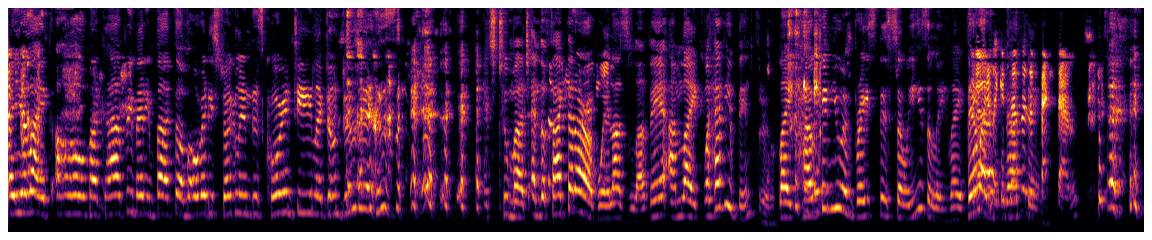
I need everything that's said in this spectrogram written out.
And you're like, oh my god, primer impacto, I'm already struggling in this quarantine. Like, don't do this. it's too much. And the fact that our abuelas love it, I'm like, what have you been through? Like, how can you embrace this so easily? Like, they're yeah, like, like it doesn't nothing. affect them.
